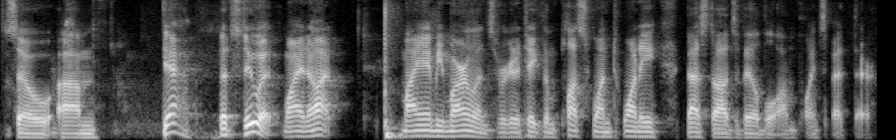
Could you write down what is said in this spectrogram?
So, um, yeah, let's do it. Why not? Miami Marlins, we're going to take them plus 120, best odds available on points bet there.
